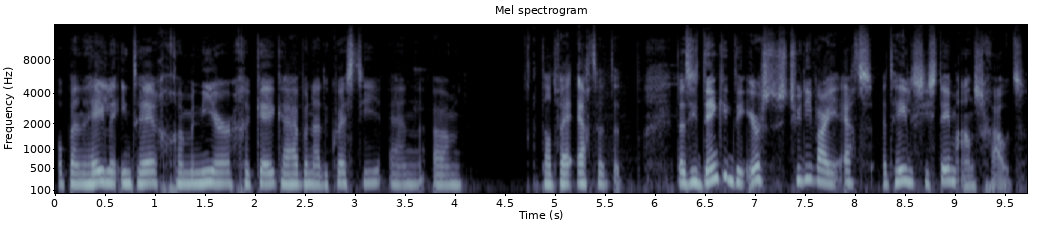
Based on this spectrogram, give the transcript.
op een hele integere manier gekeken hebben naar de kwestie. En ehm, dat wij echt... Het, het- dat is denk ik de eerste studie waar je echt het hele systeem aanschouwt.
